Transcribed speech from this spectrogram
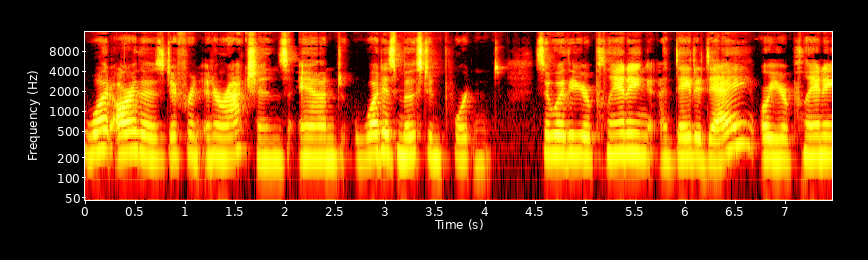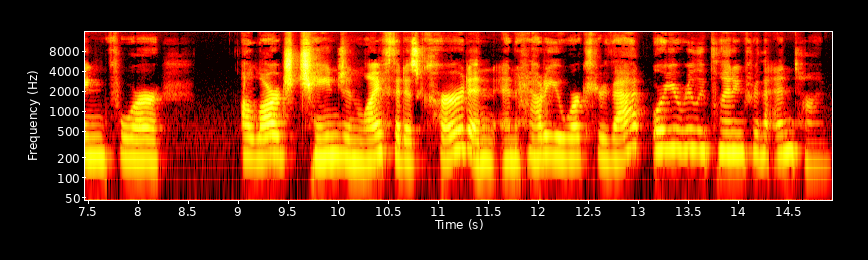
what are those different interactions and what is most important. So whether you're planning a day to day or you're planning for a large change in life that has occurred and, and how do you work through that, or you're really planning for the end time.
